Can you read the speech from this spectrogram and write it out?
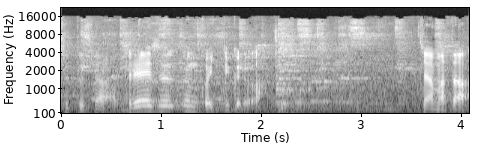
ちょっとさとりあえずうんこ行ってくるわ。じゃあまた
